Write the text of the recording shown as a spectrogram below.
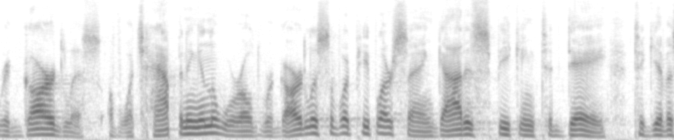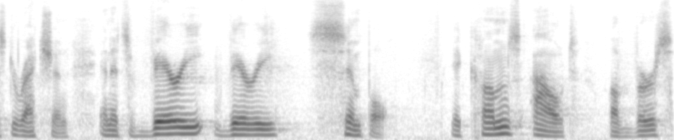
regardless of what's happening in the world, regardless of what people are saying. God is speaking today to give us direction. And it's very, very simple. It comes out of verse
